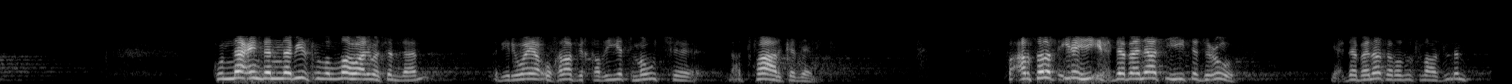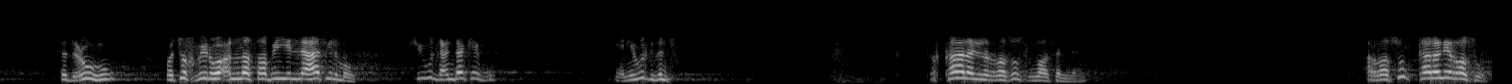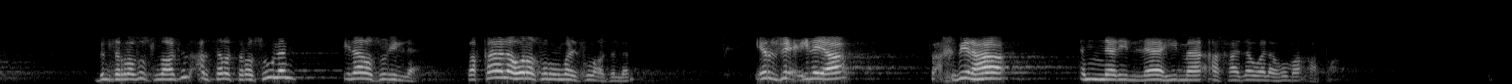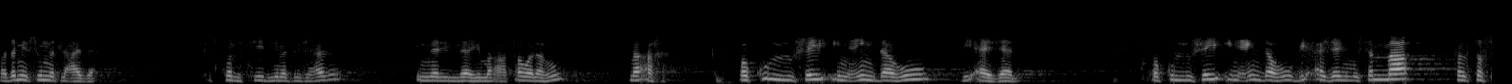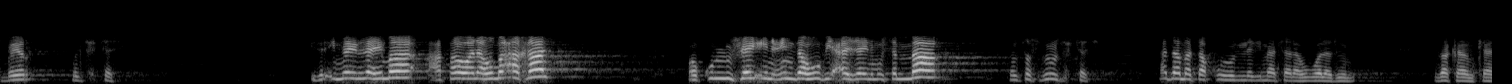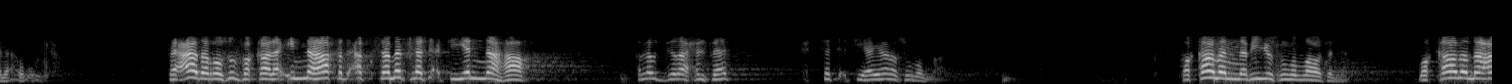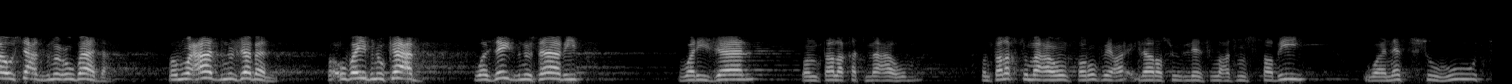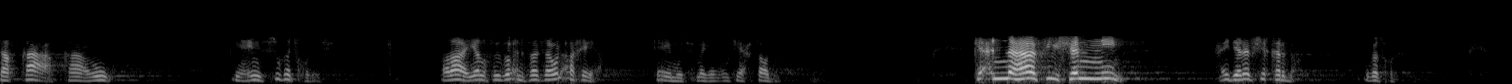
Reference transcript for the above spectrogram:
كنا عند النبي صلى الله عليه وسلم. هذه رواية أخرى في قضية موت الأطفال كذلك. فأرسلت إليه إحدى بناته تدعوه. إحدى بنات الرسول صلى الله عليه وسلم تدعوه وتخبره أن صبي لها في الموت. شي ولد عندها كيف يعني ولد بنته. فقال للرسول صلى الله عليه وسلم الرسول قال للرسول بنت الرسول صلى الله عليه وسلم أرسلت رسولا إلى رسول الله فقال له رسول الله صلى الله عليه وسلم ارجع إليها فأخبرها أن لله ما أخذ وله ما أعطى. وهذا من سنة العزاء. تقول السيد لما تجي حاجة؟ إن لله ما أعطى وله ما أخذ. وكل شيء عنده بأجل وكل شيء عنده بأجل مسمى فلتصبر ولتحتسب. إذا إن لله ما أعطى وله ما أخذ وكل شيء عنده بأجل مسمى فلتصبر ولتحتسب. هذا ما تقول للذي مات له ولد ذكرا كان أو أنثى. فعاد الرسول فقال إنها قد أقسمت لتأتينها. قال له ادي حلفات حتى تأتيها يا رسول الله. فقام النبي صلى الله عليه وسلم وقام معه سعد بن عبادة ومعاذ بن جبل وأبي بن كعب وزيد بن ثابت ورجال وانطلقت معهم. وانطلقت معهم فرفع إلى رسول الله صلى الله عليه وسلم الصبي ونفسه تقعقع. يعني السوق تخرج. راه يلفظ أنفسه الأخيرة كيموت حنا كنقول كيحتضر. كأنها في شن حيديرها في شي قربة وكتخرج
